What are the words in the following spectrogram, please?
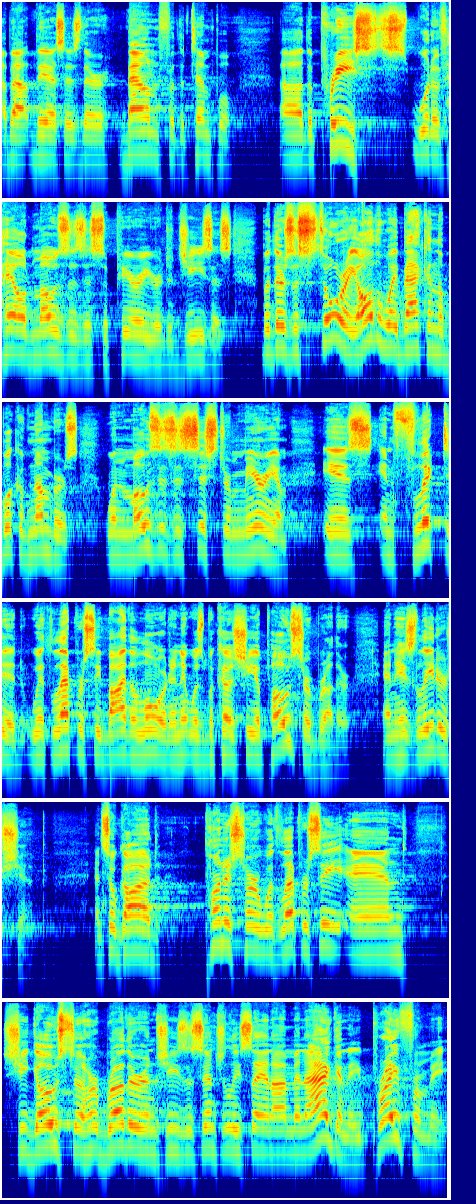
about this as they're bound for the temple. Uh, the priests would have held Moses as superior to Jesus. But there's a story all the way back in the book of Numbers when Moses' sister Miriam is inflicted with leprosy by the Lord, and it was because she opposed her brother and his leadership. And so God punished her with leprosy, and she goes to her brother, and she's essentially saying, I'm in agony, pray for me.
